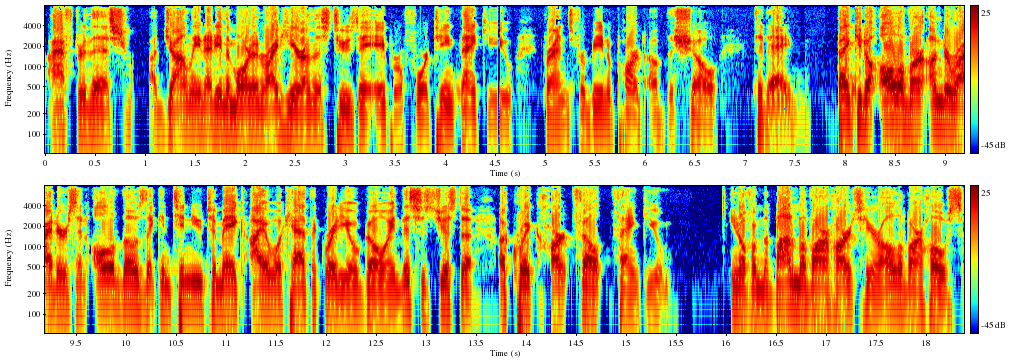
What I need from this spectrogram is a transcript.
After this, uh, Jon Leonetti in the morning, right here on this Tuesday, April 14th. Thank you, friends, for being a part of the show today. Thank you to all of our underwriters and all of those that continue to make Iowa Catholic Radio going. This is just a, a quick, heartfelt thank you you know, from the bottom of our hearts here, all of our hosts,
